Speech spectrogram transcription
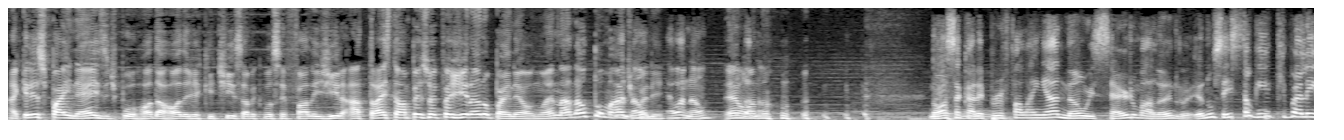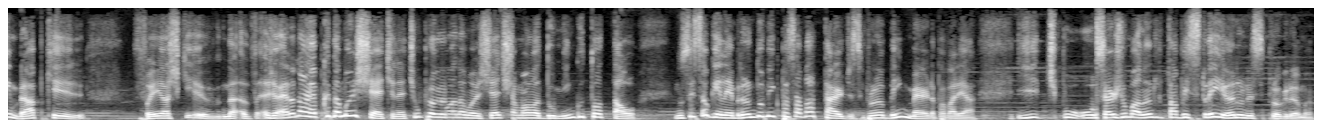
Aqueles painéis, tipo, roda-roda, Jequiti, sabe? Que você fala e gira. Atrás tem uma pessoa que vai girando o painel. Não é nada automático Não, ali. É o anão. É Tudo anão. Nossa, cara, é por falar em anão e Sérgio Malandro, eu não sei se alguém aqui vai lembrar, porque foi, acho que. na- já era na época da manchete, né? Tinha um programa na manchete que chamava Domingo Total. Não sei se alguém lembra, no domingo passava à tarde, esse programa é bem merda pra variar. E, tipo, o Sérgio Malandro tava estreando nesse programa.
